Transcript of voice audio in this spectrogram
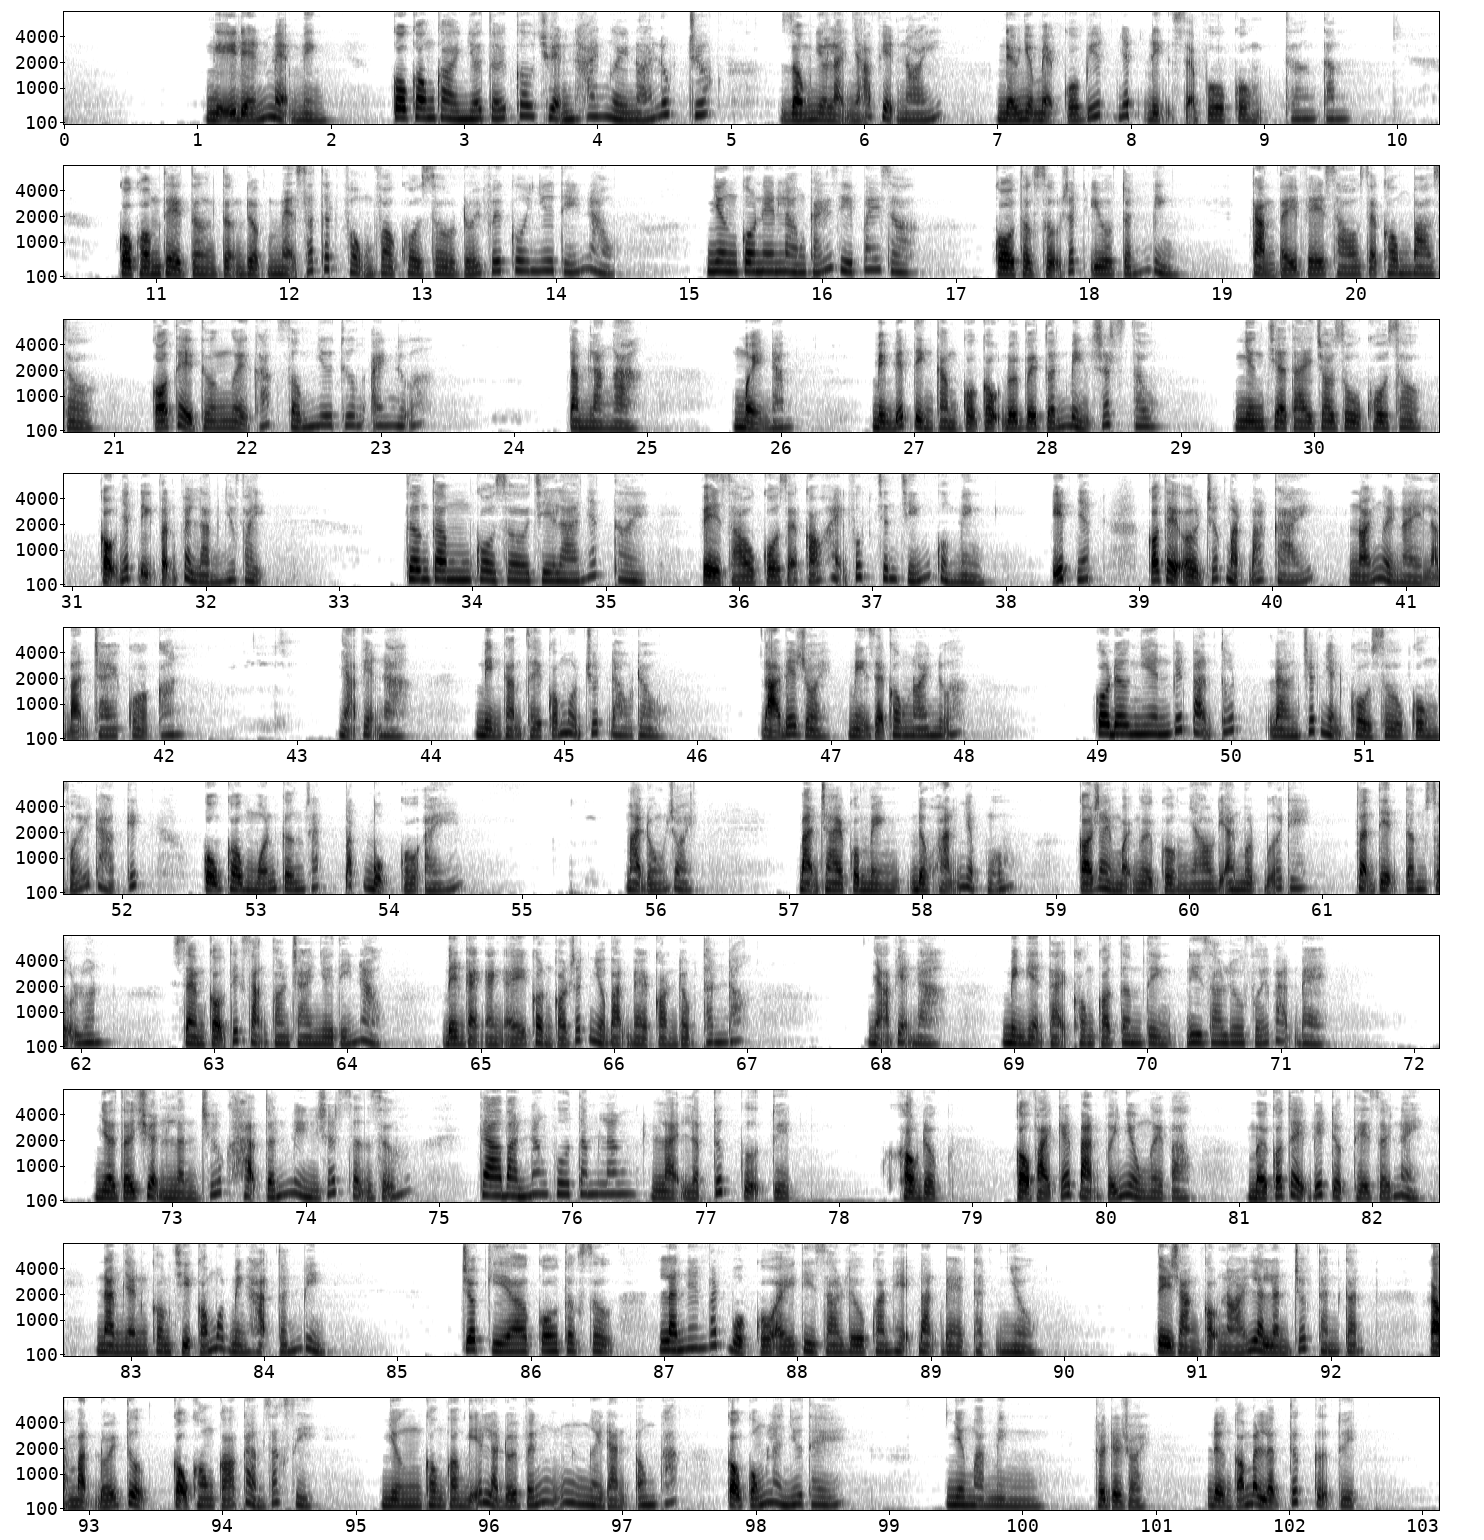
Nghĩ đến mẹ mình, cô không khỏi nhớ tới câu chuyện hai người nói lúc trước, giống như là Nhã Viện nói, nếu như mẹ cô biết nhất định sẽ vô cùng thương tâm. Cô không thể tưởng tượng được mẹ rất thất vọng và khổ sở đối với cô như thế nào. Nhưng cô nên làm cái gì bây giờ? Cô thực sự rất yêu Tuấn Bình, cảm thấy về sau sẽ không bao giờ có thể thương người khác giống như thương anh nữa. Tâm Lăng à, 10 năm, mình biết tình cảm của cậu đối với Tuấn Bình rất sâu, nhưng chia tay cho dù khổ sở, cậu nhất định vẫn phải làm như vậy. Thương tâm khổ sở chỉ là nhất thời, về sau cô sẽ có hạnh phúc chân chính của mình. Ít nhất, có thể ở trước mặt bác cái, nói người này là bạn trai của con. Nhã viện à, mình cảm thấy có một chút đau đầu. Đã biết rồi, mình sẽ không nói nữa. Cô đương nhiên biết bạn tốt đang chấp nhận khổ sầu cùng với đả kích, cũng không muốn cứng rắt bắt buộc cô ấy. Mà đúng rồi, bạn trai của mình được hoãn nhập ngũ. Có rảnh mọi người cùng nhau đi ăn một bữa đi, thuận tiện tâm sự luôn. Xem cậu thích dạng con trai như thế nào. Bên cạnh anh ấy còn có rất nhiều bạn bè còn độc thân đó. Nhã viện à, mình hiện tại không có tâm tình đi giao lưu với bạn bè. Nhớ tới chuyện lần trước Hạ Tuấn mình rất giận dữ, theo bản năng vô tâm lăng lại lập tức cự tuyệt. Không được, cậu phải kết bạn với nhiều người vào, mới có thể biết được thế giới này, nam nhân không chỉ có một mình Hạ Tuấn Bình. Trước kia cô thực sự là nên bắt buộc cô ấy đi giao lưu quan hệ bạn bè thật nhiều. Tuy rằng cậu nói là lần trước thân cận, gặp mặt đối tượng cậu không có cảm giác gì, nhưng không có nghĩa là đối với người đàn ông khác, cậu cũng là như thế. Nhưng mà mình... Thôi được rồi, đừng có mà lập tức cự tuyệt.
